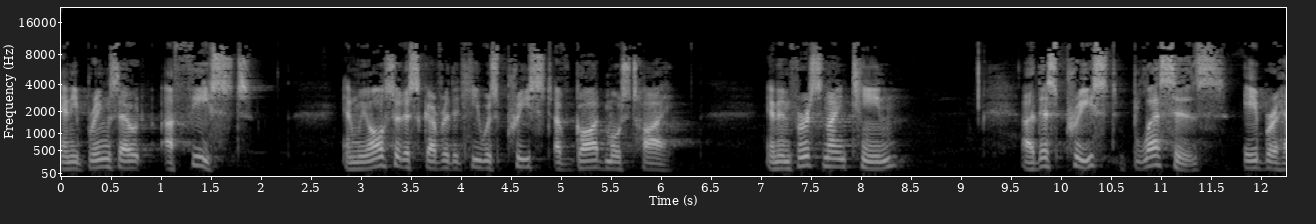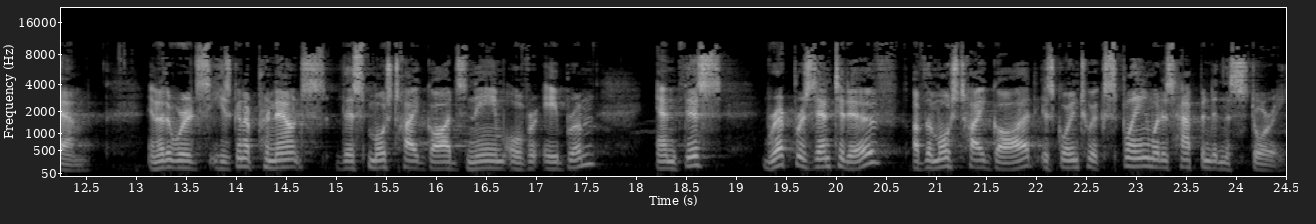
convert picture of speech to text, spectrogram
and he brings out a feast. And we also discover that he was priest of God Most High. And in verse 19, uh, this priest blesses Abraham. In other words, he's going to pronounce this Most High God's name over Abram. And this representative of the Most High God is going to explain what has happened in the story.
